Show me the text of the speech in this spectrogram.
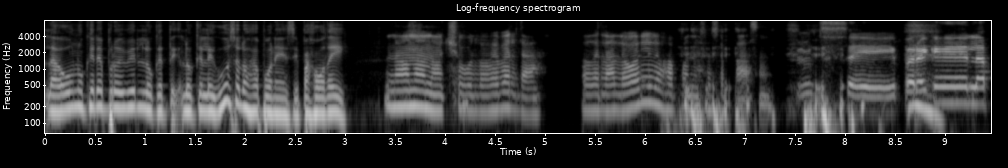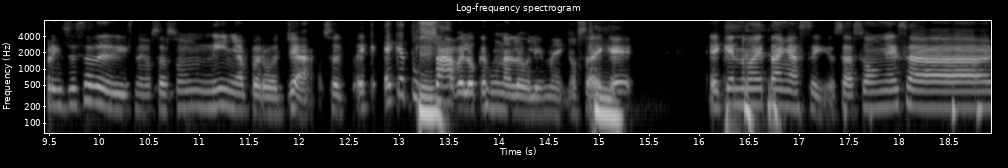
la ONU quiere prohibir lo que, te- lo que les gusta a los japoneses, para joder. No, no, no, chulo, es verdad. Lo de la Loli los japoneses se pasan. Mm, Sí, pero es que la princesa de Disney, o sea, son niñas, pero ya. O sea, es que, es que tú ¿Qué? sabes lo que es una loli, men. O sea, es ¿Qué? que, es que no es tan así. O sea, son esas.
